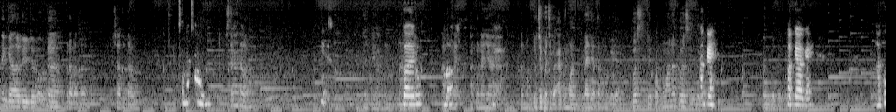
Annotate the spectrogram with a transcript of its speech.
tinggal di Depok udah berapa tahun? Satu tahun. Setengah tahun. Setengah tahun. Yes. Aku nanya, Baru. aku, na- aku nanya temanku coba coba aku mau nanya temanku ya bos Depok mana bos gitu Oke, oke, oke. Aku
